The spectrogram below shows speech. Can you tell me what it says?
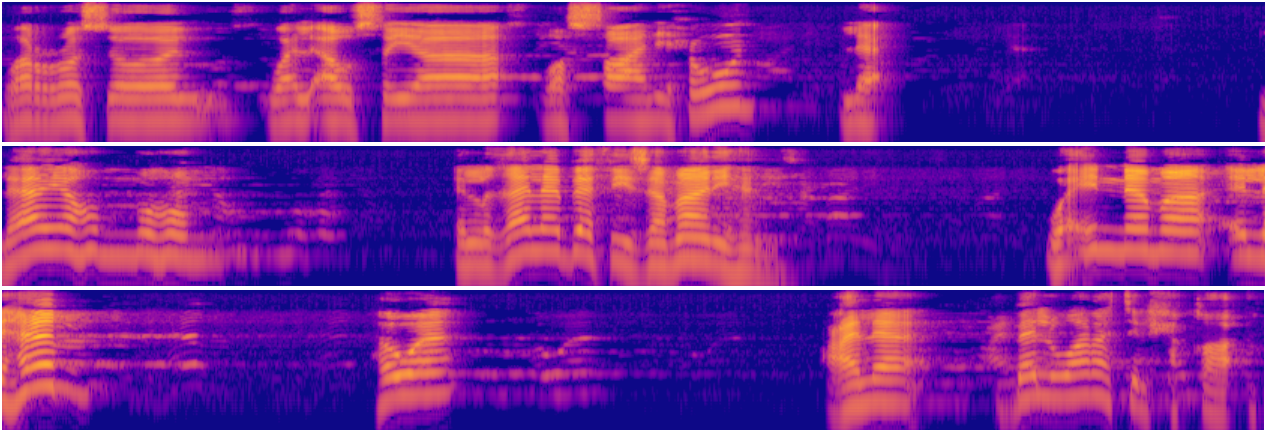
والرسل والأوصياء والصالحون لا. لا يهمهم الغلبه في زمانهم وإنما الهم هو على بلوره الحقائق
